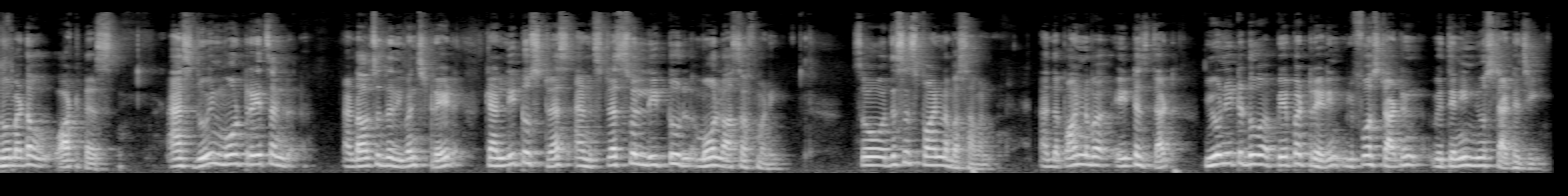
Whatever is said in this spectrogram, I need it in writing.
no matter what it is. As doing more trades and and also the revenge trade can lead to stress and stress will lead to more loss of money. So this is point number 7. And the point number 8 is that you need to do a paper trading before starting with any new strategy.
